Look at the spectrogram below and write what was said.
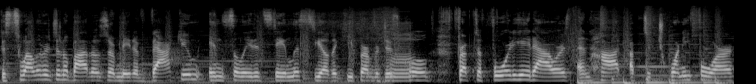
The S'well original bottles are made of vacuum insulated stainless steel to keep beverages mm-hmm. cold for up to 48 hours and hot up to 24.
